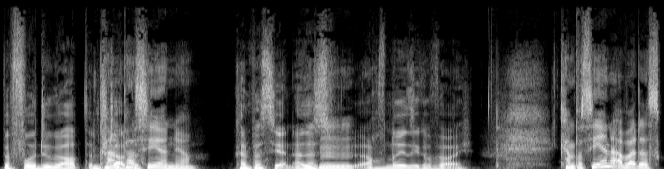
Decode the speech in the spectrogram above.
bevor du überhaupt im Kann Start passieren, bist? ja. Kann passieren. Also das ist mhm. auch ein Risiko für euch. Kann passieren, aber das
